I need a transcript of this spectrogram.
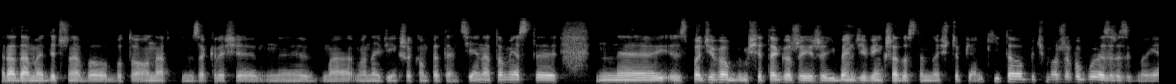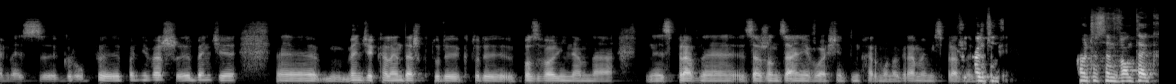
Rada Medyczna, bo, bo to ona w tym zakresie y, ma, ma największe kompetencje. Natomiast y, y, spodziewałbym się tego, że jeżeli będzie większa dostępność szczepionki, to być może w ogóle zrezygnujemy z grup, ponieważ będzie, będzie kalendarz, który, który pozwoli nam na sprawne zarządzanie właśnie tym harmonogramem i sprawne wyszczepienie. Kończąc ten wątek,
